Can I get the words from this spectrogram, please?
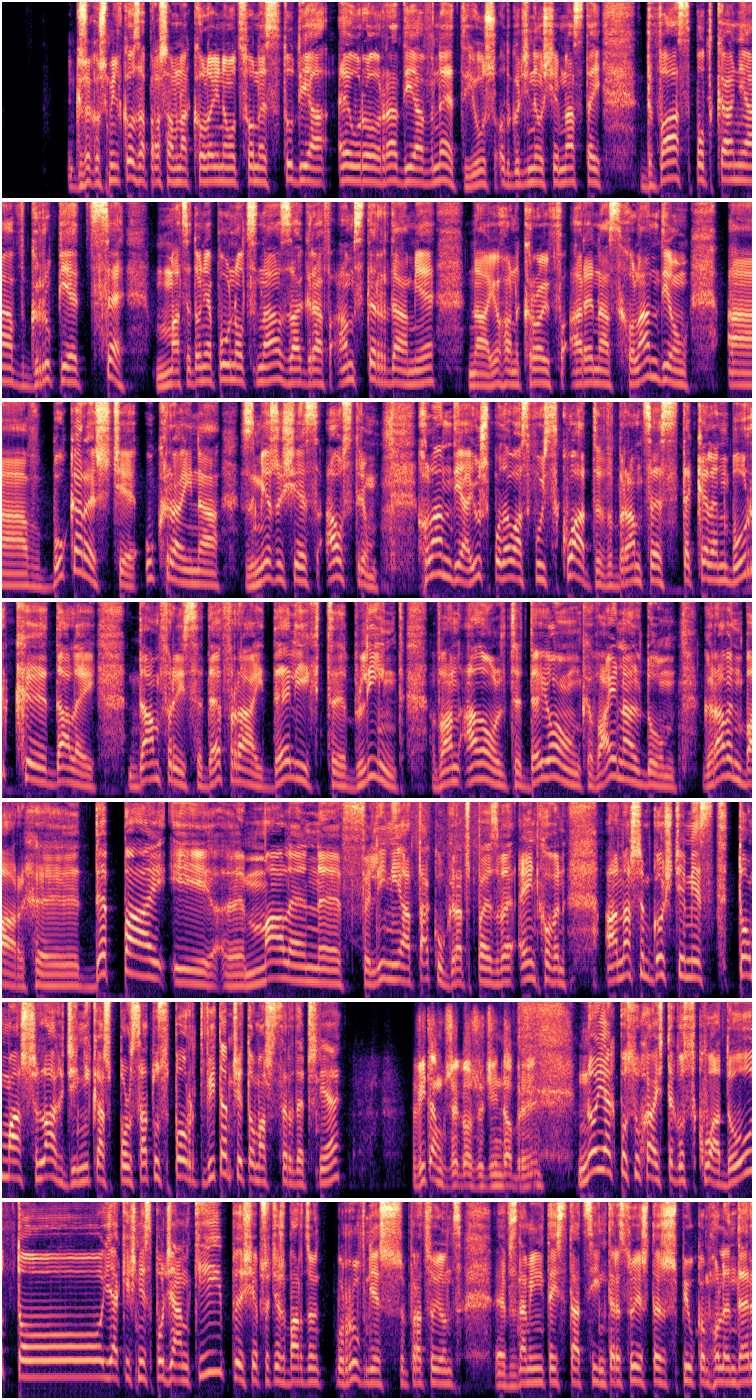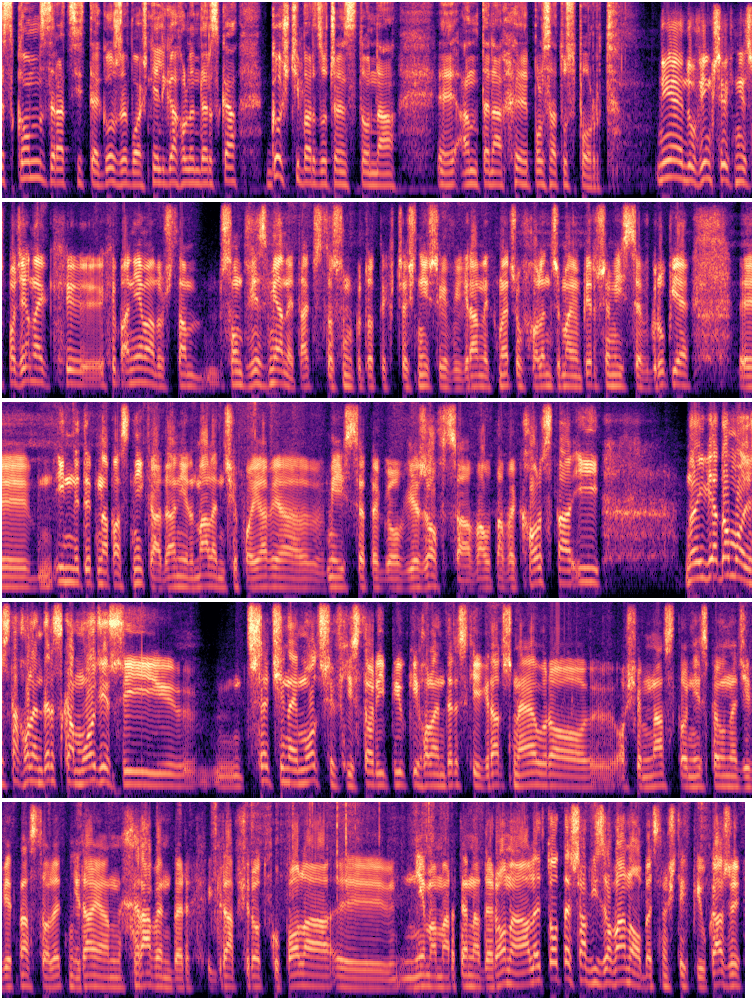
Grzegorz Milko, zapraszam na kolejną odsłonę studia Euro Radia Wnet. Już od godziny 18 dwa spotkania w grupie C. Macedonia Północna zagra w Amsterdamie na Johan Cruyff Arena z Holandią, a w Bukareszcie Ukraina zmierzy się z Austrią. Holandia już podała swój skład w bramce Stekelenburg. Dalej Dumfries, Defray, Delicht, Blind, Van Anolt, De Jong, Wijnaldum, Gravenbarch, Depay i e, Malen w linii ataku, gracz PSW Eindhoven. A naszym gościem jest Tomasz Lach, dziennikarz Polsatu Sport. Witam cię Tomasz serdecznie. Witam Grzegorzu, dzień dobry. No i jak posłuchałeś tego składu, to jakieś niespodzianki? Ty się przecież bardzo również pracując w znamienitej stacji interesujesz też piłką holenderską z racji tego, że właśnie Liga Holenderska gości bardzo często na e, antenach Polsatu Sport. Nie, no większych niespodzianek y, chyba nie ma. Już tam są dwie zmiany, tak, w stosunku do tych wcześniejszych wygranych meczów. Holendrzy mają pierwsze miejsce w grupie. Y, inny typ napastnika, Daniel Malen się pojawia w miejsce tego wieżowca Wouta Weghorsta i no i wiadomo, jest ta holenderska młodzież i mm, trzeci najmłodszy w historii piłki holenderskiej gracz na Euro, 18, niespełna 19-letni Ryan Hravenberg gra w środku pola. Y, nie ma Martena Derona, ale to też awizowano obecność tych piłkarzy.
